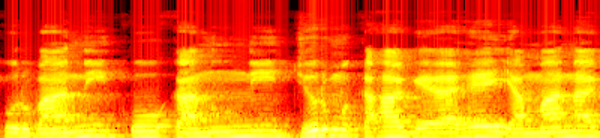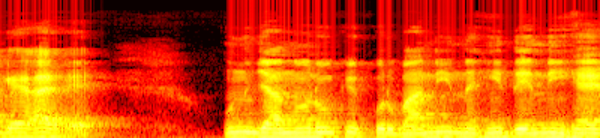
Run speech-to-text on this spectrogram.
कुर्बानी को कानूनी जुर्म कहा गया है या माना गया है, उन जानवरों की कुर्बानी नहीं देनी है।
